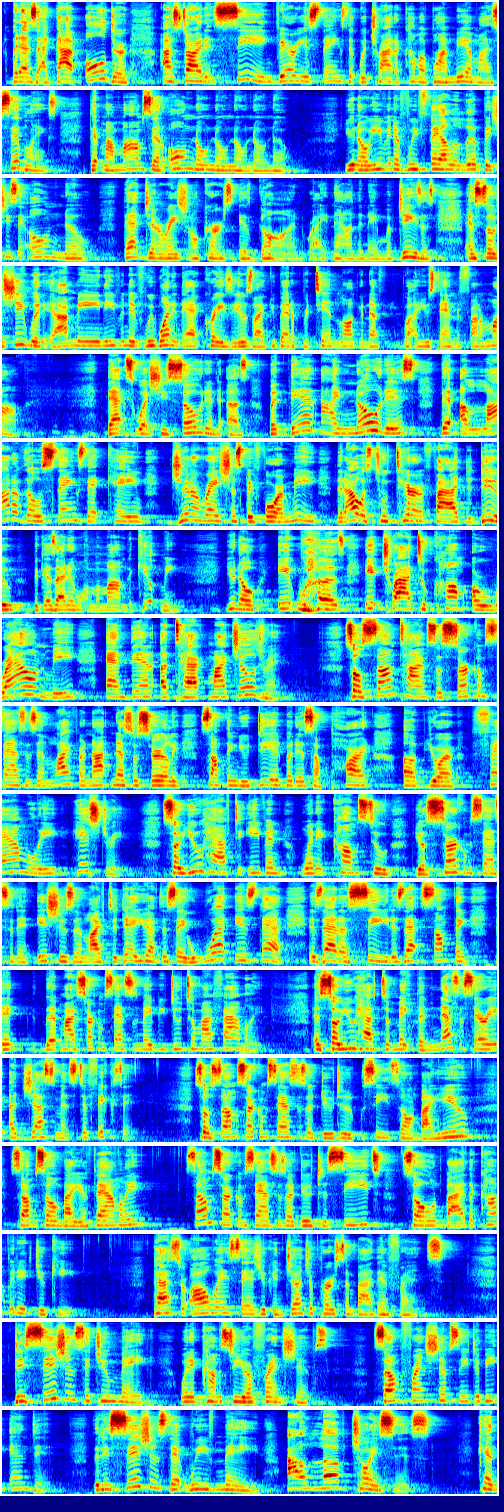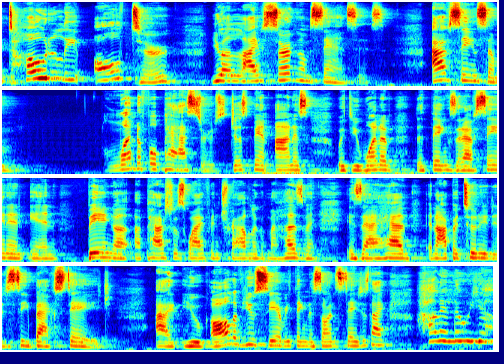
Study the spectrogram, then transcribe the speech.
But as I got older, I started seeing various things that would try to come upon me and my siblings that my mom said, oh, no, no, no, no, no. You know, even if we fail a little bit, she said, oh, no, that generational curse is gone right now in the name of Jesus. And so she would, I mean, even if we wanted to act crazy, it was like, you better pretend long enough while you stand in front of mom. That's what she sowed into us. But then I noticed that a lot of those things that came generations before me that I was too terrified to do because I didn't want my mom to kill me. You know, it was, it tried to come around me and then attack my children. So sometimes the circumstances in life are not necessarily something you did, but it's a part of your family history. So you have to, even when it comes to your circumstances and issues in life today, you have to say, what is that? Is that a seed? Is that something that, that my circumstances may be due to my family? And so you have to make the necessary adjustments to fix it. So some circumstances are due to seeds sown by you, some sown by your family. Some circumstances are due to seeds sown by the company that you keep. Pastor always says you can judge a person by their friends. Decisions that you make when it comes to your friendships. Some friendships need to be ended. The decisions that we've made, our love choices, can totally alter your life circumstances. I've seen some wonderful pastors, just being honest with you. One of the things that I've seen in, in being a, a pastor's wife and traveling with my husband is that I have an opportunity to see backstage. I, you, all of you see everything that's on stage. It's like, hallelujah,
